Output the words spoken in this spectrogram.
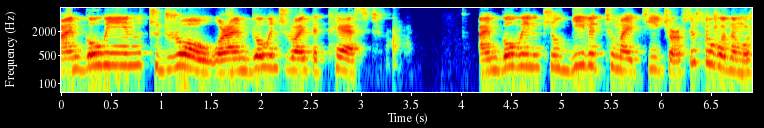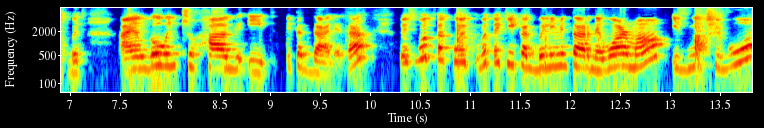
I'm going to draw, or I'm going to write a test. I'm going to give it to my teacher, все что угодно может быть. I am going to hug it и так далее, да? То есть вот, такой, вот такие как бы элементарные warm-up из ничего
